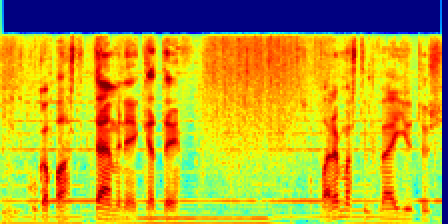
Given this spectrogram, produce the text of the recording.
Nyt, kuka pahasti tää menee käteen. Se on varmasti väijytys.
